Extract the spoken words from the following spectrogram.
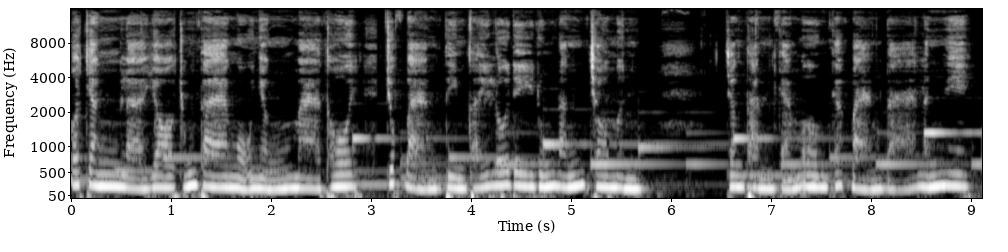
có chăng là do chúng ta ngộ nhận mà thôi. Chúc bạn tìm thấy lối đi đúng đắn cho mình. Chân thành cảm ơn các bạn đã lắng nghe.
